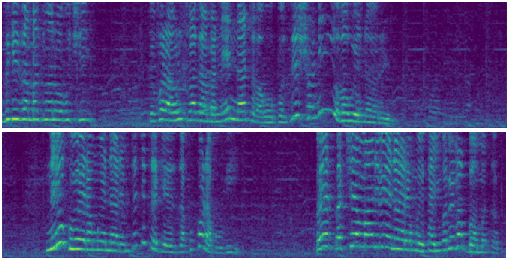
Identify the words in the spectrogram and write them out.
nzikiriza mu mazima n'obuki. Kwekola olusi bagamba naye nataba wa oppositioni oba wenarem naye okubeera mu nrm tekitegeeza kukola bubi. Ba- bakyamaani b'nrm ekayunga be babba amataka.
